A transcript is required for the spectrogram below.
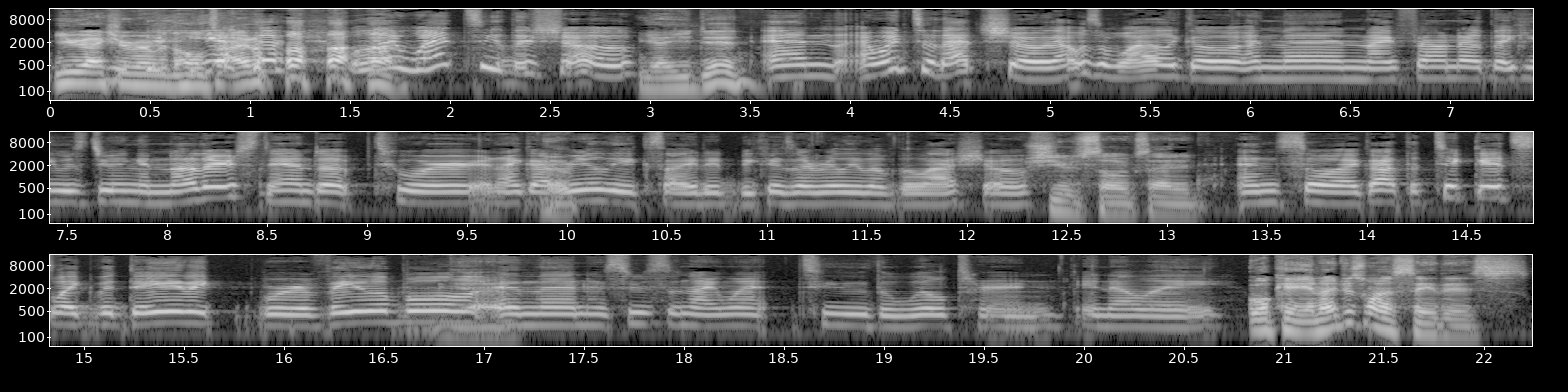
you actually remember the whole Yeah. title. well, I went to the show. yeah, you did. And I went to that show. That was a while ago. And then I found out that he was doing another stand up tour. And I got Yeah. really excited because I really loved the last show. She was so excited. And so I got the tickets like the day they were available. Yeah. And then Jesus and I went to the Wiltern in LA. Okay, and I just want to say this,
